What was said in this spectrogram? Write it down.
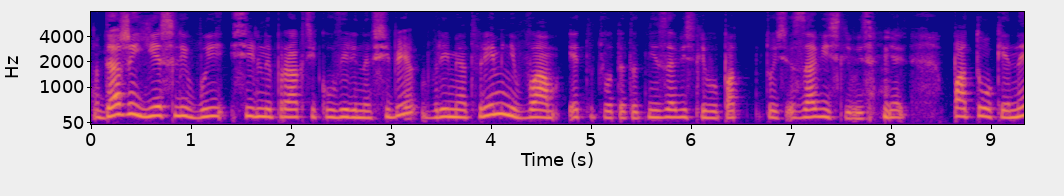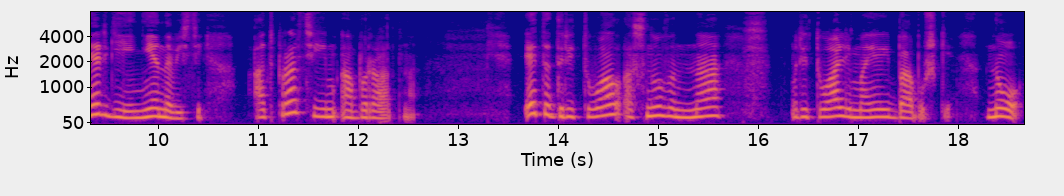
Даже если вы сильный практик, уверены в себе, время от времени вам этот вот этот независливый, то есть завистливый, извиняюсь, поток энергии и ненависти, отправьте им обратно. Этот ритуал основан на ритуале моей бабушки. Но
